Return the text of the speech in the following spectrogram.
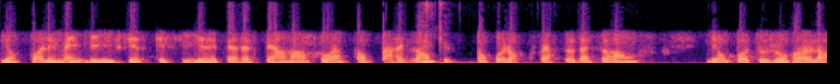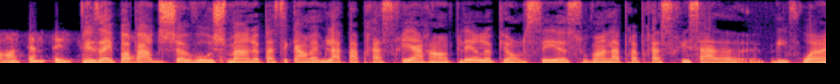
ils n'ont pas les mêmes bénéfices que s'ils étaient restés en emploi. Donc, par exemple, ils n'ont pas leur couverture d'assurance. Ils n'ont pas toujours euh, leur ancienneté. Vous n'avez pas peur du chevauchement, là, parce que c'est quand même de la paperasserie à remplir, là, puis on le sait, euh, souvent, la paperasserie, ça, des fois,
